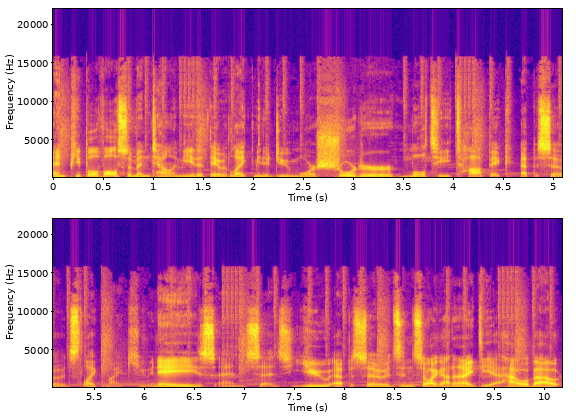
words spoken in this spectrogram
And people have also been telling me that they would like me to do more shorter, multi-topic episodes like my Q&As and says you episodes. And so I got an idea. How about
